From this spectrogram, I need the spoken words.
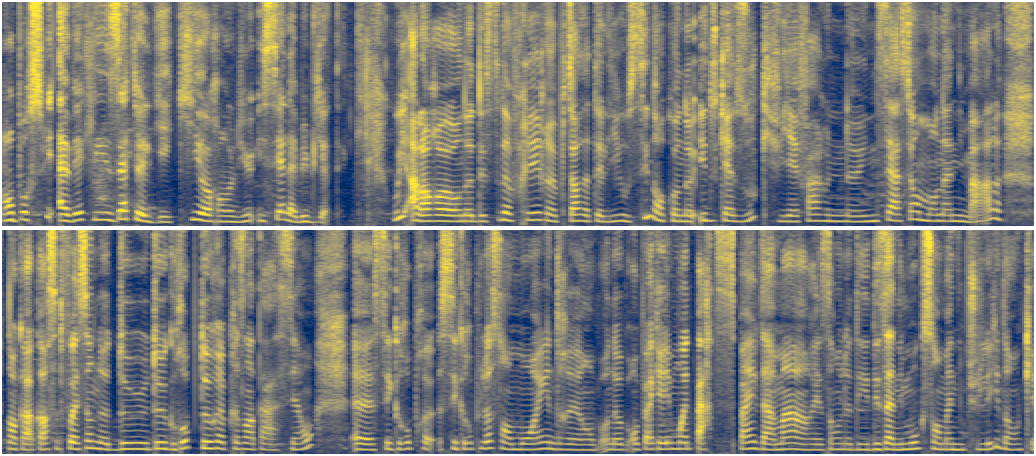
On poursuit avec les ateliers qui auront lieu ici à la bibliothèque. Oui, alors euh, on a décidé d'offrir euh, plusieurs ateliers aussi. Donc, on a Educazou qui vient faire une initiation au monde animal. Donc, encore cette fois-ci, on a deux, deux groupes, deux représentations. Euh, ces groupes, ces groupes-là sont moindres. On, peut accueillir moins de participants, évidemment, en raison des, animaux qui sont manipulés. Donc,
